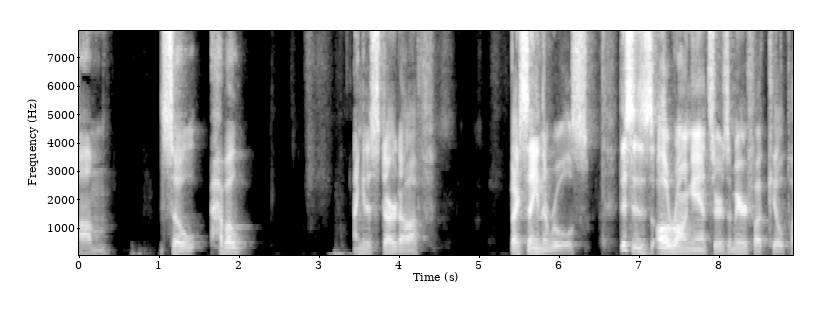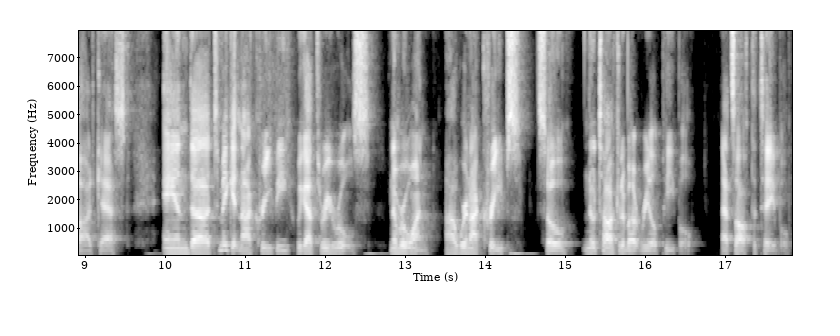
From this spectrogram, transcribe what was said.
Um so how about I'm gonna start off by saying the rules. This is all wrong answers, a Mary Fuck Kill podcast. And uh, to make it not creepy, we got three rules. Number one, uh, we're not creeps, so no talking about real people. That's off the table.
